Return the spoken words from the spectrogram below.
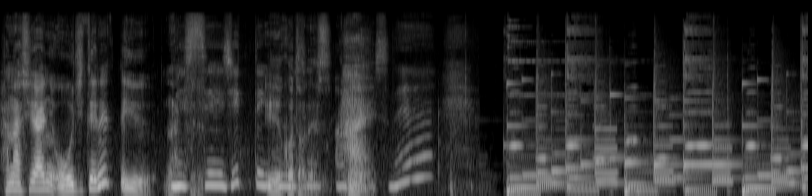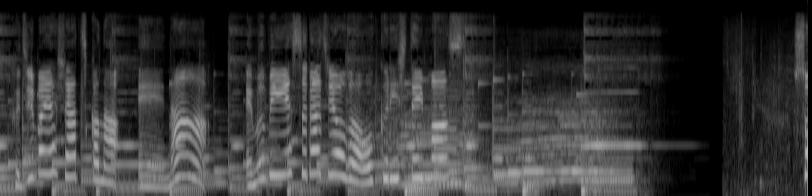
話し合いに応じてねっていうメッセージっていうことです。はい、ですね。藤林敦子のええな MBS ラジオがお送りしています。さ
